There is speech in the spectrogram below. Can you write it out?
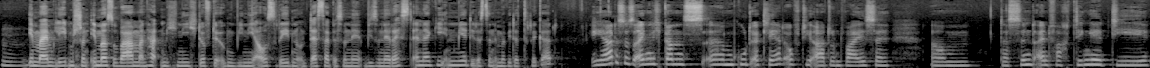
mhm. in meinem Leben schon immer so war. Man hat mich nie, ich durfte irgendwie nie ausreden und deshalb ist so eine, wie so eine Restenergie in mir, die das dann immer wieder triggert. Ja, das ist eigentlich ganz ähm, gut erklärt auf die Art und Weise. Ähm, das sind einfach Dinge, die,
